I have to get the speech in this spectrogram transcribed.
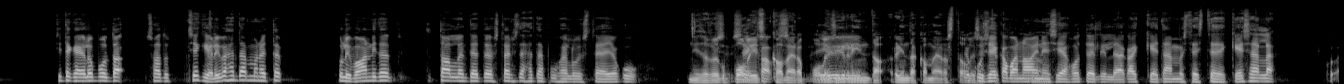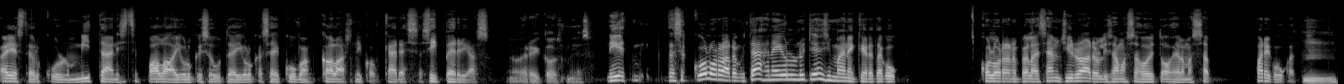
Sitäkään ei lopulta saatu, sekin oli vähän tämmöinen, että tuli vaan niitä tallenteita jostain niistä hätäpuheluista ja joku, Niin se oli joku poliisikamera, poliisin niin. rinta, rintakamerasta oli joku sitten- sekava nainen joo. siellä hotellilla ja kaikkea tämmöistä. Ja sitten se kesällä, kun äijästä ei ollut kuulunut mitään, niin sitten se palaa julkisuuteen ja julkaisee kuvan Kalasnikov kädessä Siperiassa. Joo, erikoismies. Niin, että tässä Colorado, kun tämähän ei ollut nyt ensimmäinen kerta, kun Colorado pelaaja Sam Girardi oli samassa hoito-ohjelmassa pari kuukautta. Mm.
